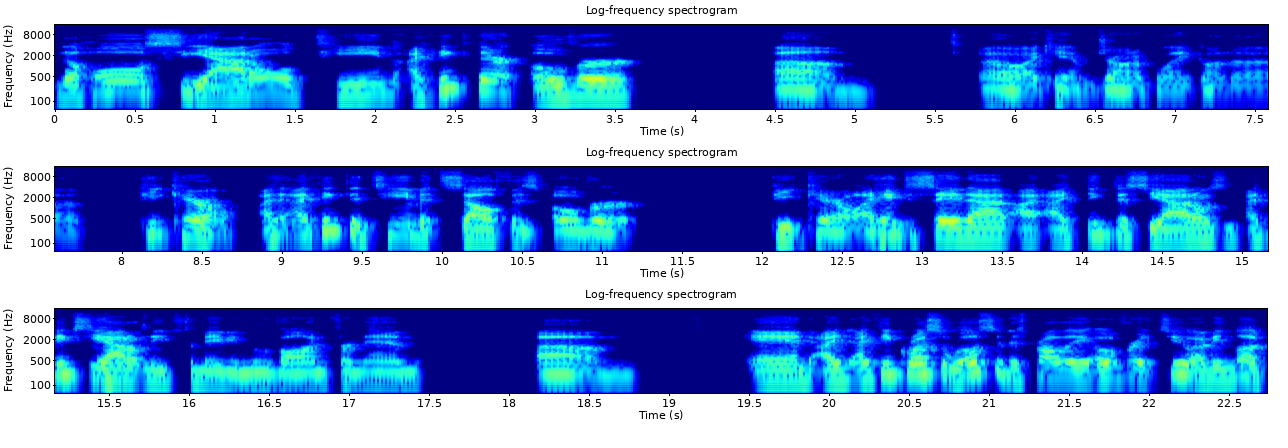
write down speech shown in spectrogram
the whole Seattle team, I think they're over. Um, oh, I can't. I'm drawing a blank on uh Pete Carroll. I, I think the team itself is over Pete Carroll. I hate to say that. I, I think the Seattle's. I think Seattle needs to maybe move on from him. Um, and I, I think Russell Wilson is probably over it too. I mean, look,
